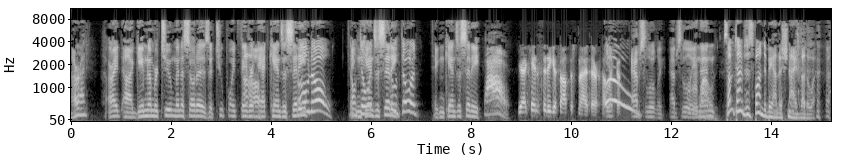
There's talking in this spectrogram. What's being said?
All right. All right, uh, game number two, Minnesota is a two point favorite Uh-oh. at Kansas City. Oh no! Don't Taking do Kansas it. City. Don't do it. Taking Kansas City. Wow. Yeah, Kansas City gets off the schneid there. I like it. Absolutely, absolutely. And Wow. then Sometimes it's fun to be on the schneid, by the way.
